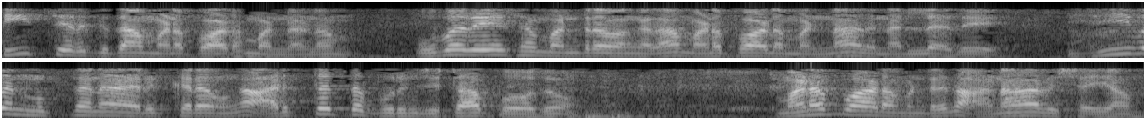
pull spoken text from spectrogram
டீச்சருக்கு தான் மனப்பாடம் பண்ணணும். உபதேசம் பண்றவங்க தான் மனப்பாடம் பண்ணா அது நல்லது. ஜீவன் முக்தனா இருக்கிறவங்க அர்த்தத்தை புரிஞ்சுட்டா போதும். மனப்பாடம் பண்றது அனாவிஷயம்.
